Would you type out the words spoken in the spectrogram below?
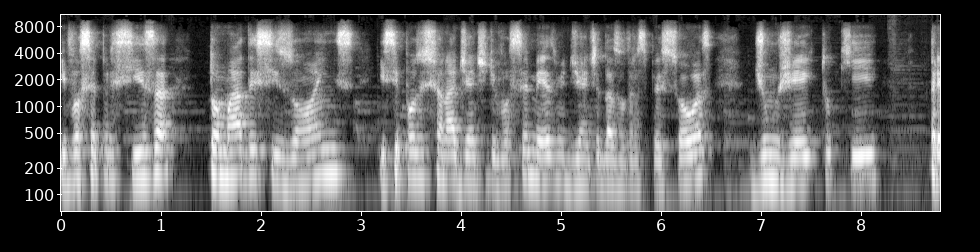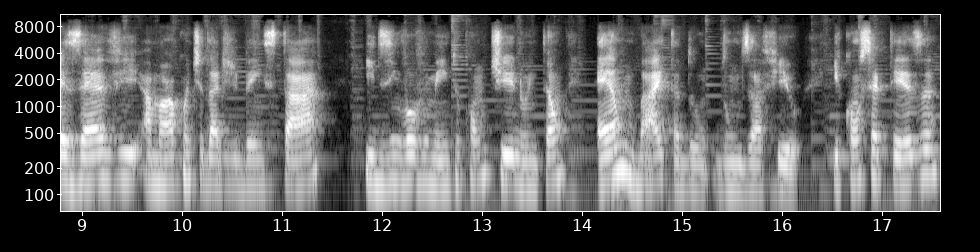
e você precisa tomar decisões e se posicionar diante de você mesmo e diante das outras pessoas de um jeito que preserve a maior quantidade de bem-estar e desenvolvimento contínuo. Então, é um baita de um, desafio. E com certeza,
